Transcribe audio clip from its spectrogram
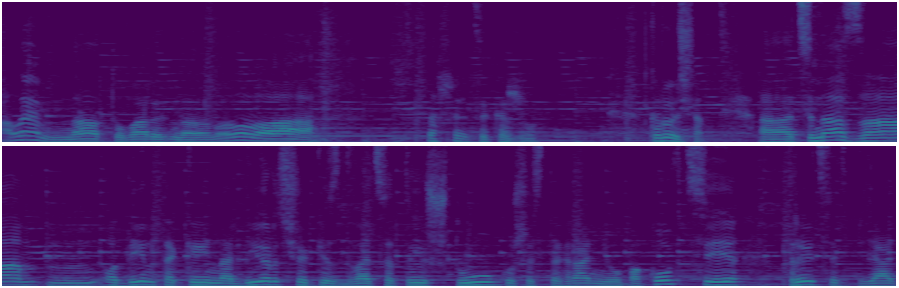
Але на товари на, на що я це кажу? Коротше, ціна за один такий набірчик із 20 штук у шестигранній упаковці 35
